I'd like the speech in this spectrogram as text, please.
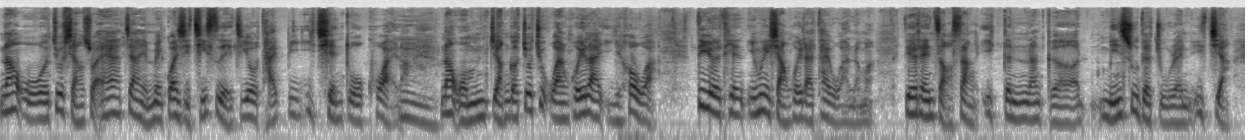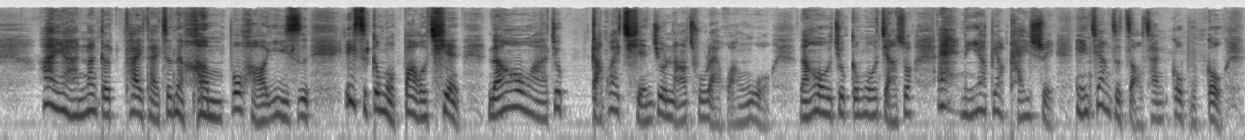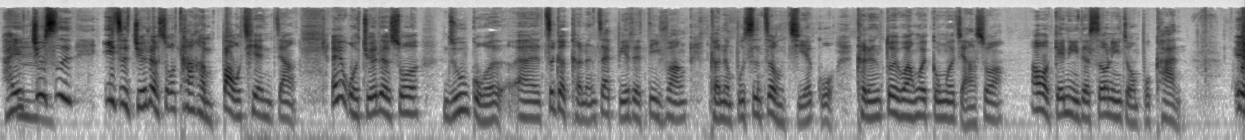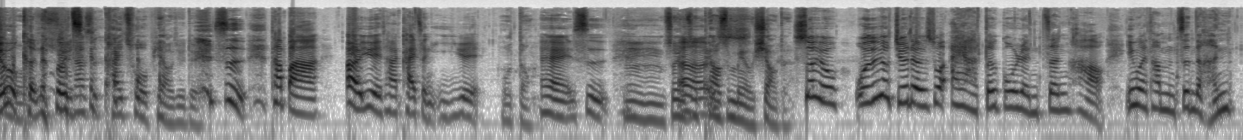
那我就想说，哎呀，这样也没关系，其实也只有台币一千多块了。那我们两个就去玩回来以后啊，第二天因为想回来太晚了嘛，第二天早上一跟那个民宿的主人一讲，哎呀，那个太太真的很不好意思，一直跟我抱歉，然后啊就。赶快钱就拿出来还我，然后就跟我讲说：“哎，你要不要开水？哎，这样子早餐够不够？”还有就是一直觉得说他很抱歉这样。哎，我觉得说如果呃这个可能在别的地方可能不是这种结果，可能对方会跟我讲说：“啊，我给你的时候你怎么不看？”也有可能会他是开错票，就对，是他把二月他开成一月。我懂，哎，是，嗯嗯，所以这票是没有效的。所以我就觉得说，哎呀，德国人真好，因为他们真的很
